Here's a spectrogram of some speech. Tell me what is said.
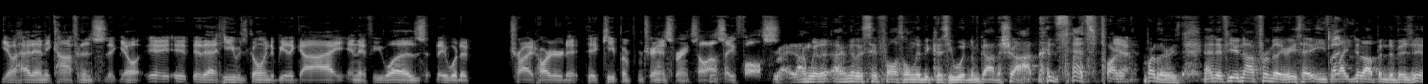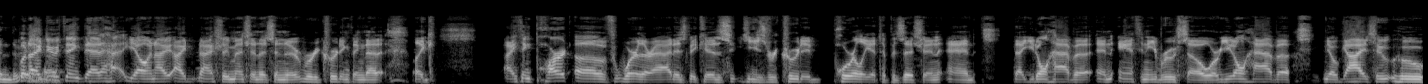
you know had any confidence that you know it, it, that he was going to be the guy, and if he was, they would have tried harder to, to keep him from transferring. So I'll say false. Right. I'm gonna I'm gonna say false only because he wouldn't have gotten a shot. That's that's part yeah. of part of the reason. And if you're not familiar, he's he's but, lighting it up in division. In, but in, I do uh, think that you know, and I, I actually mentioned this in the recruiting thing that like. I think part of where they're at is because he's recruited poorly at the position and that you don't have a, an Anthony Russo or you don't have a, you know, guys who, who,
